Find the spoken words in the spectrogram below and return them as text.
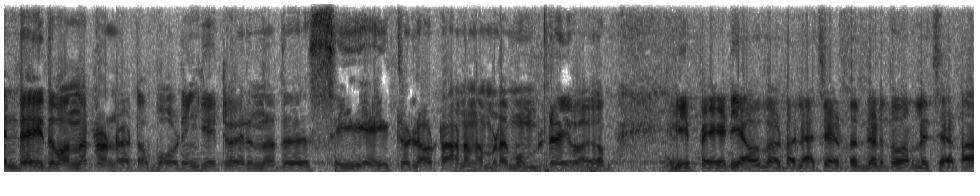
എന്റെ ഇത് വന്നിട്ടുണ്ട് കേട്ടോ. ബോർഡിംഗ് ഗേറ്റ് വരുന്നത് സി എയ്റ്റിലോട്ടാണ് നമ്മുടെ മുംബൈ ഭാഗം. എനിക്ക് പേടിയാവുന്നു കേട്ടോ. ആ ചേട്ടന്റെ അടുത്ത് പറഞ്ഞു ചേട്ടാ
